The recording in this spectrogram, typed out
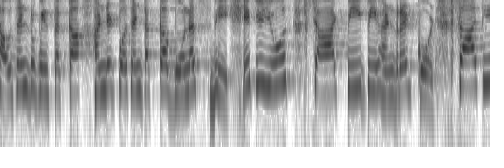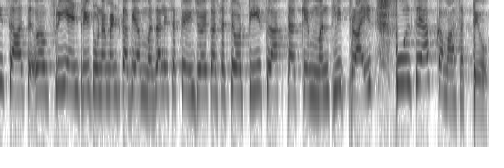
थाउज़ेंड रुपीज़ तक का हंड्रेड परसेंट तक का बोनस भी। If you use start P P hundred code साथ ही साथ फ्री एंट्री टूर्नामेंट का भी आप मज़ा ले सकते हो एंजॉय कर सकते हो, और तीस लाख तक के मंथली प्राइस पूल से आप कमा सकते हो।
